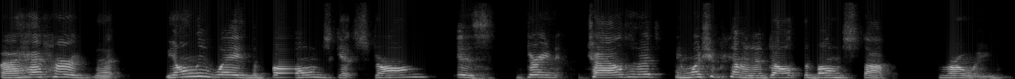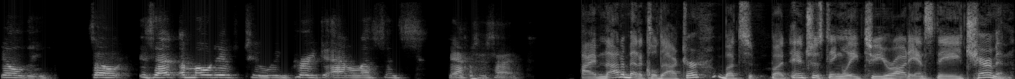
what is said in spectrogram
but I had heard that the only way the bones get strong is during childhood. And once you become an adult, the bones stop growing, building. So, is that a motive to encourage adolescents to exercise? I'm not a medical doctor, but but interestingly to your audience, the chairman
